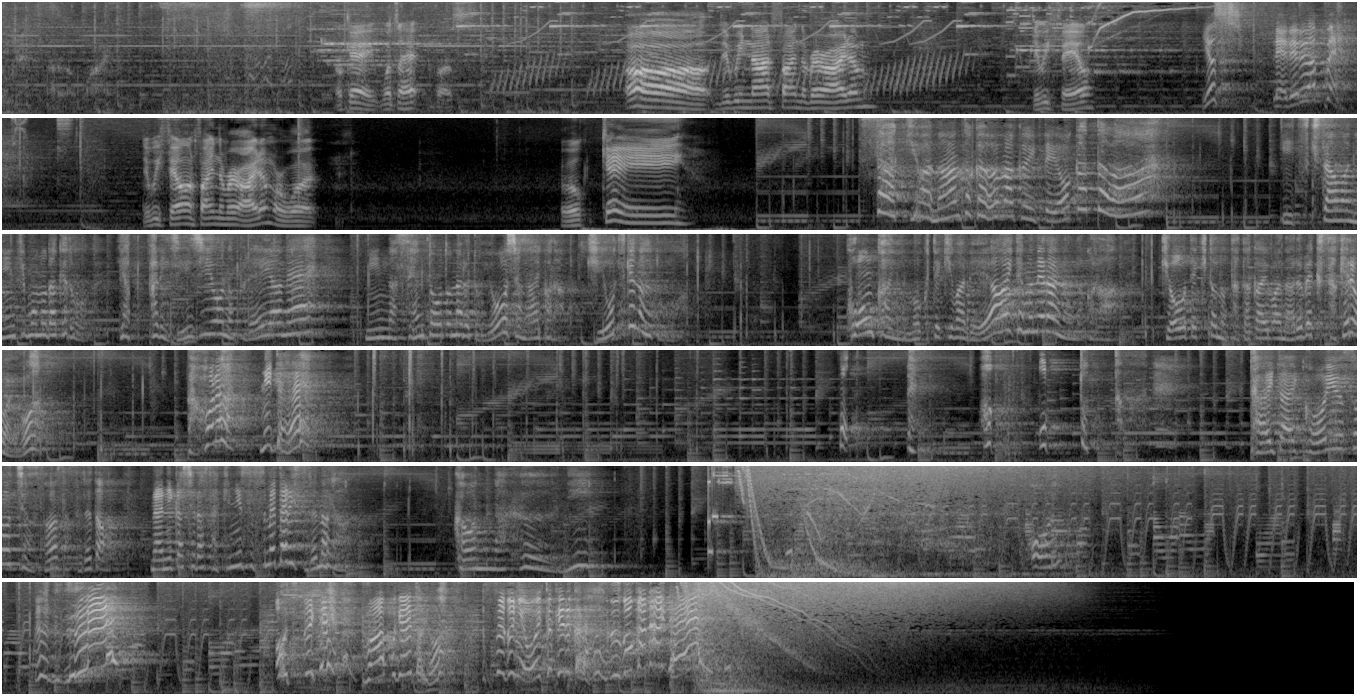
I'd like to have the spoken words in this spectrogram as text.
I don't know why. Okay, what's ahead of us? Oh, did we not find the rare item? Did we fail? よしレベルアップ Did we fail on finding the rare item or what? Okay. さっきはなんとかうまくいってよかったわ五木さんは人気者だけどやっぱり GGO のプレイヤーねみんな戦闘となると容赦ないから気をつけないと 今回の目的はレアアイテム狙いなんだから強敵との戦いはなるべく避けるわよ。ほら見て。おはおっとっと。大体こういう装置を操作すると何かしら先に進めたりするのよ。こんな風に。あれ？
